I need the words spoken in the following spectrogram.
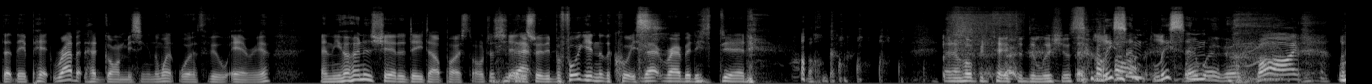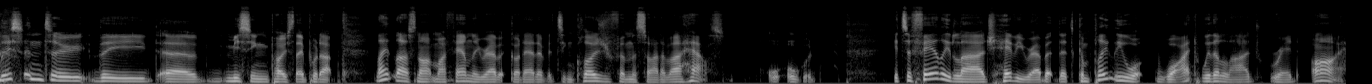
that their pet rabbit had gone missing in the Wentworthville area. And the owners shared a detailed post. I'll just share That- this with you before we get into the quiz. That rabbit is dead. and I hope it tasted delicious. listen, listen. Bye. Listen to the uh, missing post they put up. Late last night, my family rabbit got out of its enclosure from the side of our house. All, all good. It's a fairly large, heavy rabbit that's completely wh- white with a large red eye.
